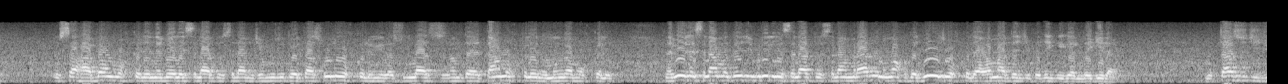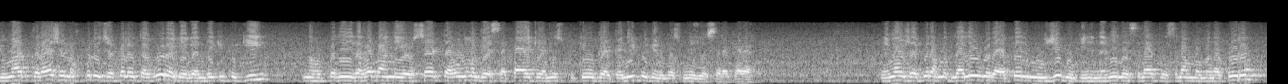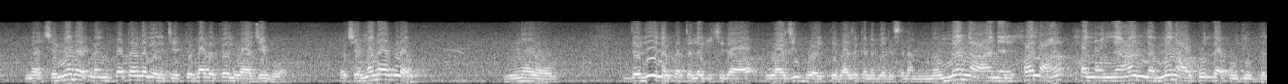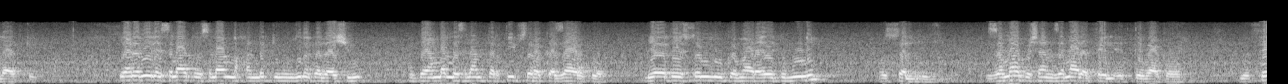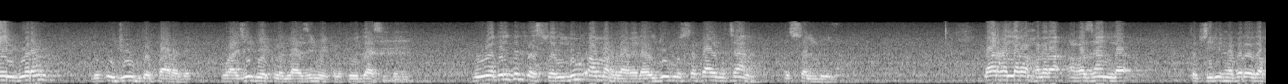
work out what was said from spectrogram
او صحابه وکړلې نبی صلی الله علیه وسلم چې موږ ته تاسو له وکړلې رسول الله صلی الله علیه وسلم ته تام وکړلې نو موږ وکړلې نبی صلی الله علیه وسلم جبرئیل صلی الله علیه وسلم راغی نو خدای دې جو خدای هغه ماته چې په دې کې ګندګی ده نو تاسو چې جمعه تراشه نو خپل چپلې ته ګورئ ګندګی پکې نو په دې دغه باندې یو سټ اومګه صفای کې موږ پټیو کې غنی په کې بس موږ سره کړه امام شافعي رحمت الله علیه ګره خپل موجب کې نبی له صلوات والسلام باندې کړو نه چې منه کړن پته لګی چې اتباع د فعل واجب و او چې منه کړو نو د دې نه پته لګی چې دا واجب و اتباع د نبی له سلام نو منع عن الخلع خلع لعن منع كل وجوب دلالت کوي یا نبی له صلوات والسلام محمد کې موږ نه کدا شو پیغمبر اسلام ترتیب سره قضا وکړو بیا ته صلو کما رایتمونی وصلو زما په شان زما د فعل اتباع کوي نو فعل ګره د وجوب د پاره ده واجب یې کړ لازم یې کړ ته داسې کوي نو دې دلته صلو امر راغی د وجوب مستفاد چانه صلو دا الله خبره غزان لا تفصیلی خبره ده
